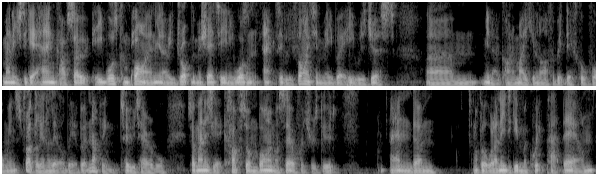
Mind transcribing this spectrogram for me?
managed to get handcuffed. So he was compliant. You know, he dropped the machete and he wasn't actively fighting me, but he was just, um, you know, kind of making life a bit difficult for me and struggling a little bit, but nothing too terrible. So I managed to get cuffs on by myself, which was good. And um, I thought, well, I need to give him a quick pat down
